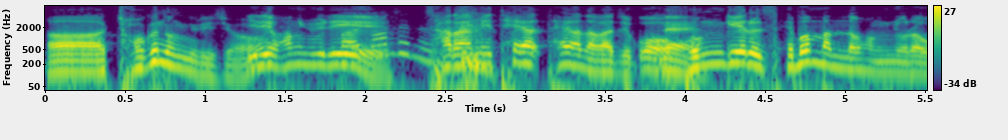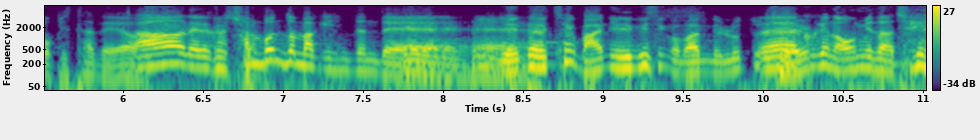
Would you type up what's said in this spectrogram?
어, 적은 확률이죠. 이의 확률이 말도 안 되는. 사람이 태어, 태어나가지고 네. 번개를 세 번 맞는 확률하고 비슷하대요. 아, 네, 그렇죠. 한 번도 맞기 힘든데. 네네네. 예. 옛날에 책 많이 읽으신 거 맞네 로또 네, 책. 그게 나옵니다. 책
